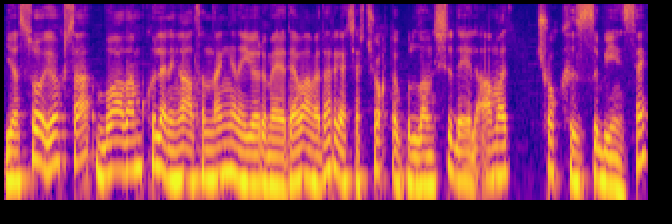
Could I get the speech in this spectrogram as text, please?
Yasuo yoksa bu adam kulenin altından gene yürümeye devam eder. Geçer çok da kullanışlı değil ama çok hızlı bir insek.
